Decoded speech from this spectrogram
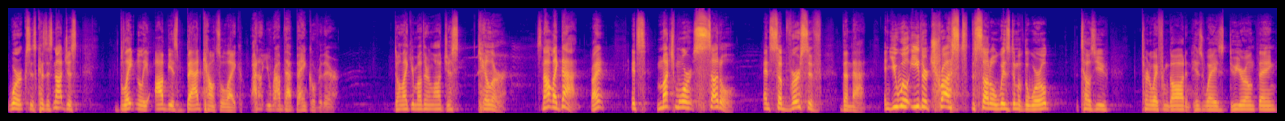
works is because it's not just blatantly obvious bad counsel like, why don't you rob that bank over there? Don't like your mother in law? Just kill her. It's not like that, right? It's much more subtle and subversive than that. And you will either trust the subtle wisdom of the world that tells you turn away from God and His ways, do your own thing,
